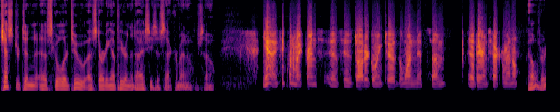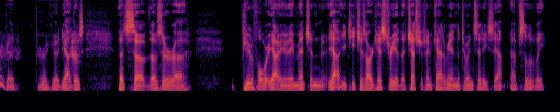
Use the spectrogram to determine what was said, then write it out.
Chesterton uh, school or two uh, starting up here in the Diocese of Sacramento. So, yeah, I think one of my friends is his daughter going to the one that's um, uh, there in Sacramento. Oh, very good, very good. Yeah, those that's uh, those are uh, beautiful. Yeah, they mentioned. Yeah, he teaches art history at the Chesterton Academy in the Twin Cities. Yeah, absolutely.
